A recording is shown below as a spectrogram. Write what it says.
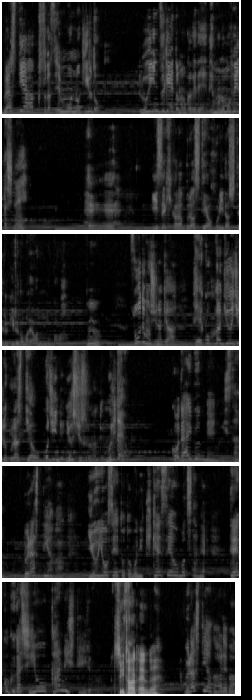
ブラスティアハックスが専門のギルドルーインズゲートのおかげで出物も増えたしねへえ。遺跡からブラスティア掘り出してるギルドまであんのか。うんそうでもしなきゃ帝国が牛耳るブラスティアを個人で入手するなんて無理だよ古代文明の遺産ブラスティアは有用性とともに危険性を持つため帝国が使用を管理している Zitat Ende. ブラスティアがあれば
